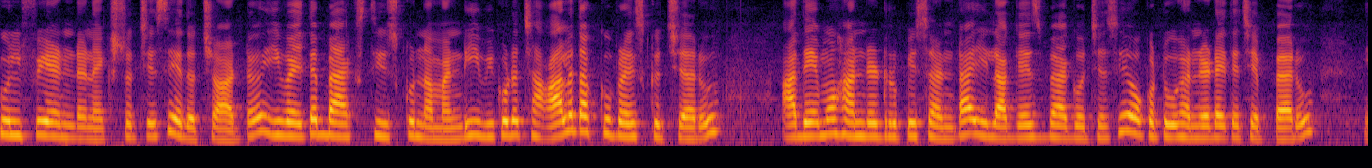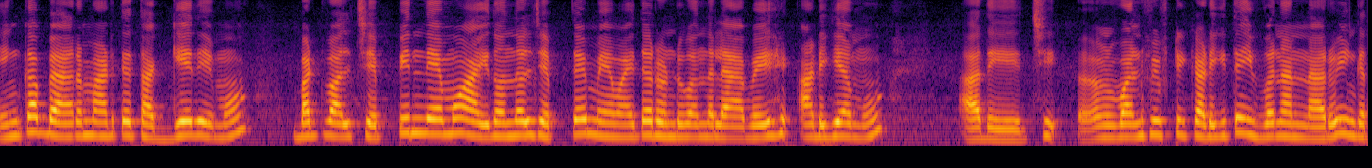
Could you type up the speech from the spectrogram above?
కుల్ఫీ అండ్ నెక్స్ట్ వచ్చేసి ఏదో చాట్. ఇవైతే బ్యాగ్స్ తీసుకున్నామండి. ఇవి కూడా చాలా తక్కువ ప్రైస్కి వచ్చారు అదేమో హండ్రెడ్ రూపీస్ అంట. ఈ లగేజ్ బ్యాగ్ వచ్చేసి ఒక టూ హండ్రెడ్ అయితే చెప్పారు. ఇంకా బేరం ఆడితే తగ్గేదేమో. బట్ వాళ్ళు చెప్పిందేమో ఐదు వందలు చెప్తే మేమైతే రెండు వందల యాభై అడిగాము. అది చి వన్ ఫిఫ్టీకి అడిగితే ఇవ్వనన్నారు. ఇంకా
